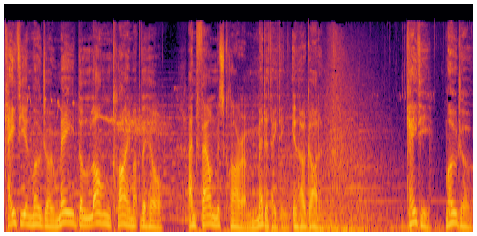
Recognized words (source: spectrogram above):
Katie and Mojo made the long climb up the hill and found Miss Clara meditating in her garden. Katie, Mojo,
